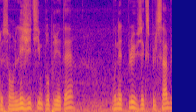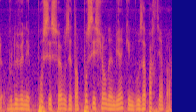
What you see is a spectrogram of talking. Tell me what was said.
de son légitime propriétaire, vous n'êtes plus expulsable, vous devenez possesseur, vous êtes en possession d'un bien qui ne vous appartient pas.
